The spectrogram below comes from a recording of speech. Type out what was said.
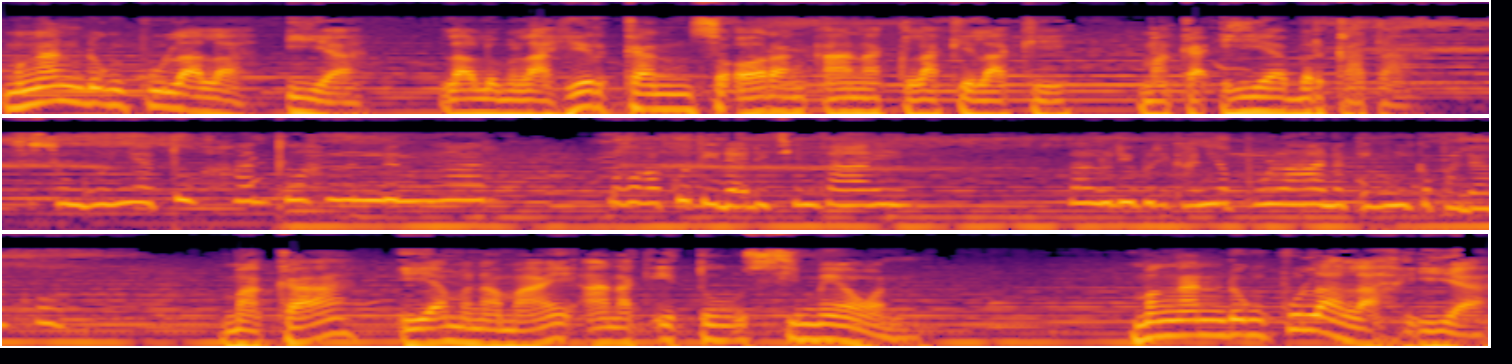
Mengandung pulalah ia, lalu melahirkan seorang anak laki-laki, maka ia berkata, Sesungguhnya Tuhan telah mendengar bahwa aku tidak dicintai. Lalu diberikannya pula anak ini kepadaku. Maka ia menamai anak itu Simeon. Mengandung pula lah ia,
